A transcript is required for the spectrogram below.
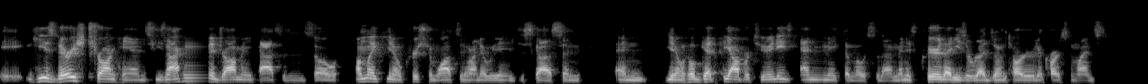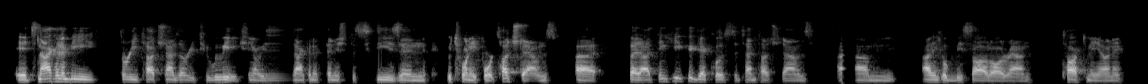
he has very strong hands. He's not going to drop many passes, and so unlike you know Christian Watson, who I know we didn't discuss, and and you know he'll get the opportunities and make the most of them. And it's clear that he's a red zone target to Carson Wentz. It's not going to be three touchdowns every two weeks. You know he's not going to finish the season with 24 touchdowns, uh, but I think he could get close to 10 touchdowns. Um, I think he'll be solid all around. Talk to me, Oni.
